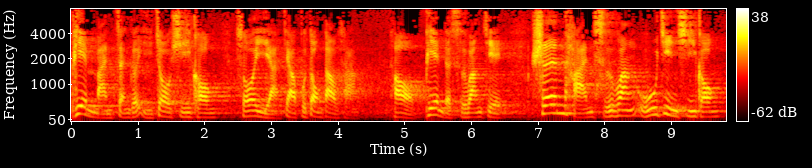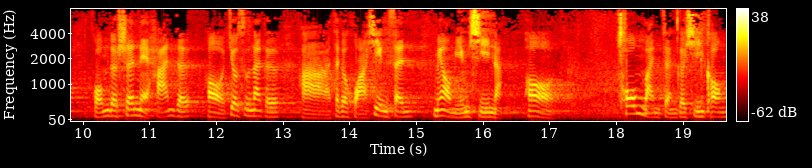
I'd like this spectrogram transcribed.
遍满整个宇宙虚空，所以啊，叫不动道场。哦，遍的十方界，身含十方无尽虚空。我们的身呢，含着哦，就是那个啊，这个法性身妙明心呐。哦，充满整个虚空，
